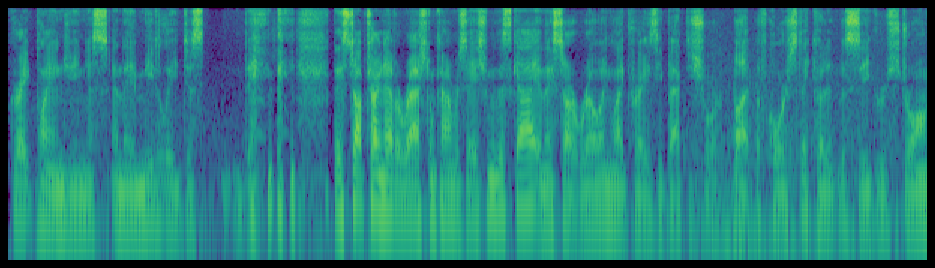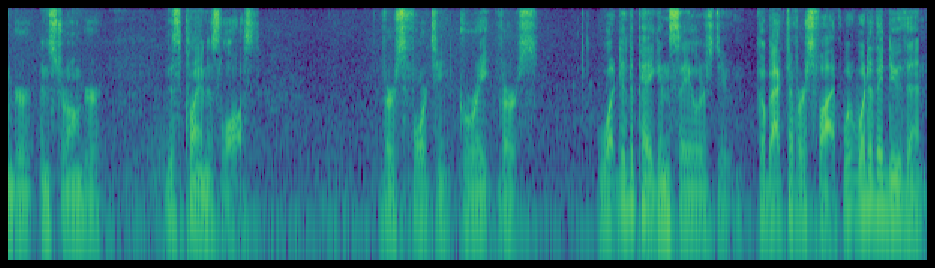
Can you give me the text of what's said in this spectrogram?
great plan, genius. And they immediately just, they, they stop trying to have a rational conversation with this guy and they start rowing like crazy back to shore. But of course, they couldn't. The sea grew stronger and stronger. This plan is lost verse 14. Great verse. What did the pagan sailors do? Go back to verse 5. What, what did they do then?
